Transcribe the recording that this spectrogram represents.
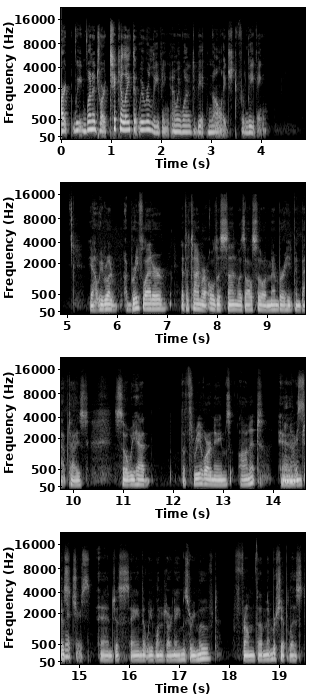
art, we wanted to articulate that we were leaving and we wanted to be acknowledged for leaving. Yeah, we wrote a brief letter. At the time, our oldest son was also a member; he'd been baptized, so we had the three of our names on it, and, And just signatures. and just saying that we wanted our names removed from the membership list.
